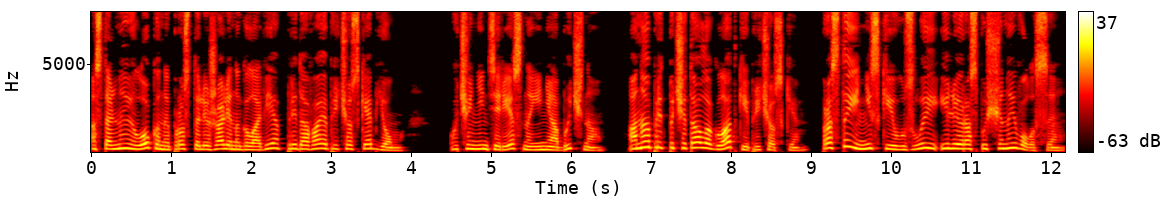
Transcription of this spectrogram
Остальные локоны просто лежали на голове, придавая прическе объем. Очень интересно и необычно. Она предпочитала гладкие прически, простые низкие узлы или распущенные волосы.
